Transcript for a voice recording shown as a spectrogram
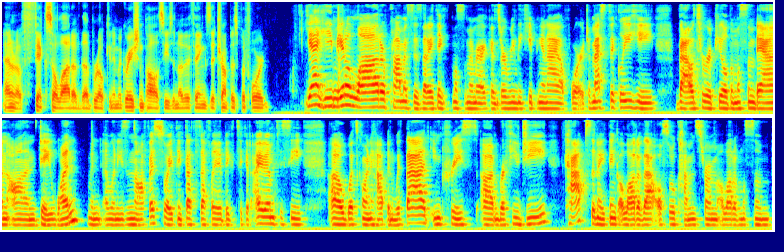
I don't know, fix a lot of the broken immigration policies and other things that Trump has put forward? Yeah, he made a lot of promises that I think Muslim Americans are really keeping an eye out for. Domestically, he vowed to repeal the Muslim ban on day one when when he's in office. So I think that's definitely a big ticket item to see uh, what's going to happen with that. Increase um, refugee caps. And I think a lot of that also comes from a lot of Muslim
